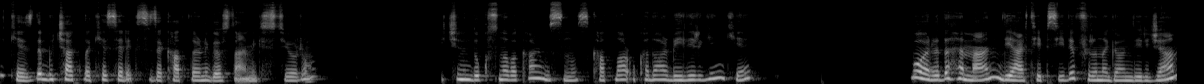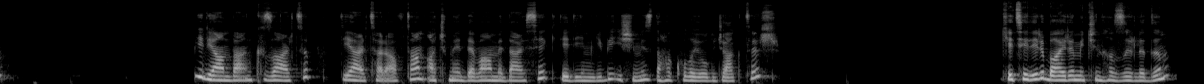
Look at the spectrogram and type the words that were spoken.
bir kez de bıçakla keserek size katlarını göstermek istiyorum. İçinin dokusuna bakar mısınız? Katlar o kadar belirgin ki. Bu arada hemen diğer tepsiyi de fırına göndereceğim. Bir yandan kızartıp diğer taraftan açmaya devam edersek dediğim gibi işimiz daha kolay olacaktır. Keteleri bayram için hazırladım.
